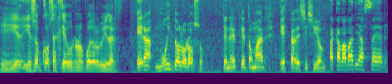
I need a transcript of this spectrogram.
Y, y son cosas que uno no puede olvidar. Era muy doloroso tener que tomar esta decisión. Acababa de hacer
